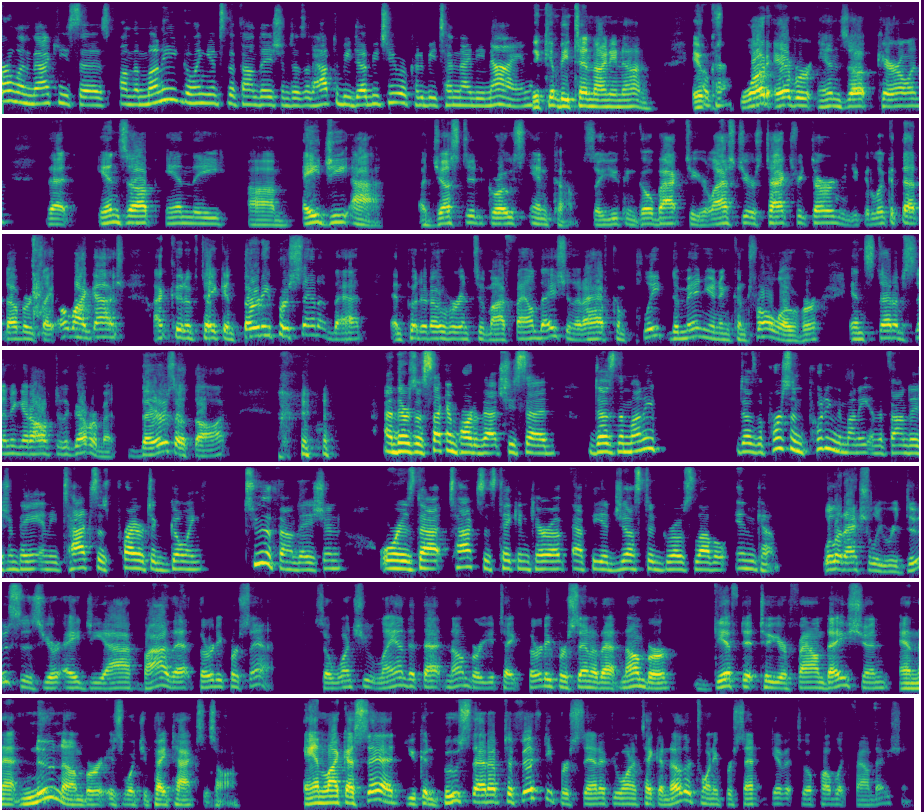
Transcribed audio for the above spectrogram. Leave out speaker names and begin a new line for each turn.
Carolyn Mackey says, on the money going into the foundation, does it have to be W two or could it be ten ninety-nine?
It can be ten ninety-nine. If
Okay.
whatever ends up, Carolyn, that ends up in the um AGI, adjusted gross income. So you can go back to your last year's tax return and you can look at that number and say, oh my gosh, I could have taken thirty percent of that and put it over into my foundation that I have complete dominion and control over instead of sending it off to the government. There's a thought.
And there's a second part of that. She said, does the money, does the person putting the money in the foundation pay any taxes prior to going to the foundation? Or is that taxes taken care of at the adjusted gross level income?
Well, it actually reduces your AGI by that thirty percent. So once you land at that number, you take thirty percent of that number, gift it to your foundation, and that new number is what you pay taxes on. And like I said, you can boost that up to fifty percent if you want to take another twenty percent, give it to a public foundation.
